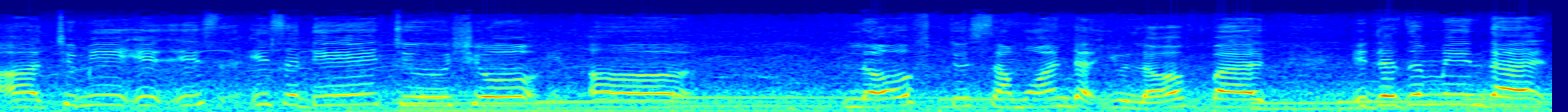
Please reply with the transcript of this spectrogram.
uh, to me, it is it's a day to show uh, love to someone that you love, but it doesn't mean that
